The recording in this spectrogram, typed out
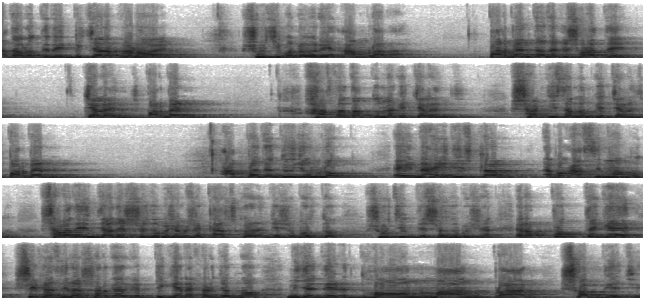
আদালতের এই বিচারকরা নয়, সচিবালয়ের এই আমলারা। পারবেন তাদেরকে সরাতে? চ্যালেঞ্জ পারবেন? হাসনাত আবদুল্লাহকে চ্যালেঞ্জ সার্জিস আলমকে চ্যালেঞ্জ পারবেন? আপনাদের দুইজন লোক, এই নাহিদ ইসলাম এবং আসিম মাহমুদ, সারাদিন যাদের সঙ্গে বসে বসে কাজ করেন, যে সমস্ত সচিবদের সঙ্গে বসে, এরা প্রত্যেকে শেখ হাসিনা সরকারকে টিকে রাখার জন্য নিজেদের ধন, মান, প্রাণ সব দিয়েছে।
